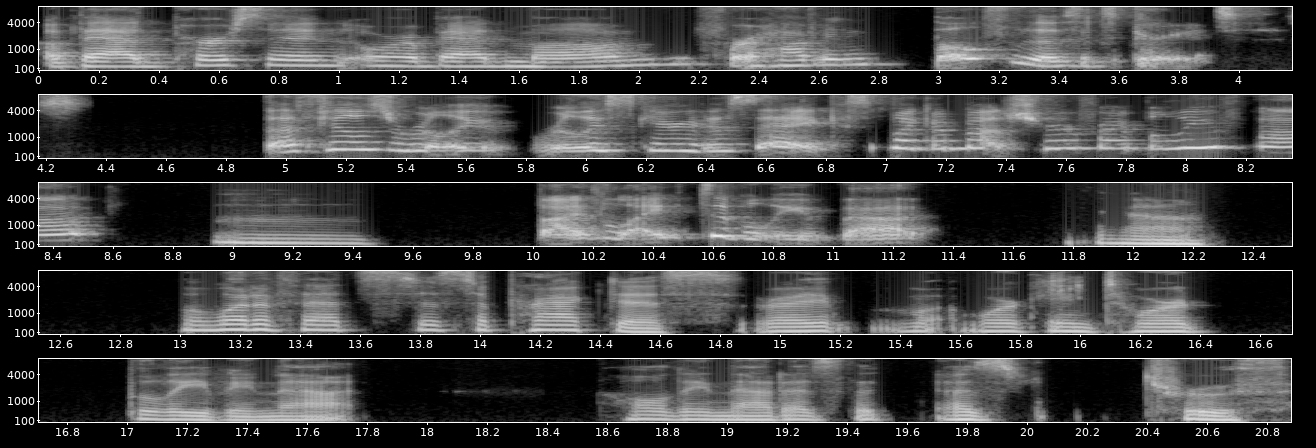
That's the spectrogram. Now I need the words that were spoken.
a bad person or a bad mom for having both of those experiences. That feels really, really scary to say because I'm like I'm not sure if I believe that. Mm. I'd like to believe that. Yeah. Well, what if that's just a practice, right? working toward believing that, holding that as the as truth.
